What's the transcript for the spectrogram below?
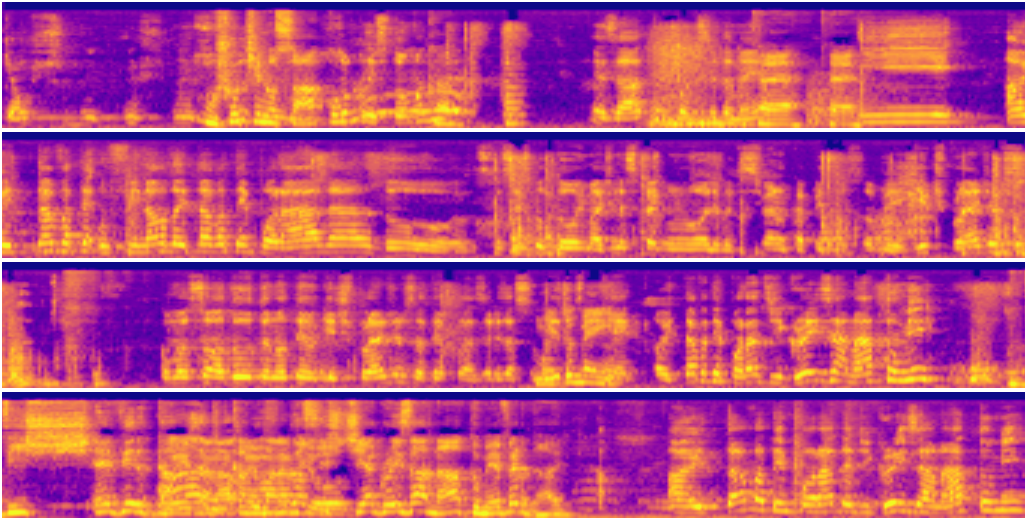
que é um, chu- um, Um chute no saco. Um soco no estômago. Exato, pode ser também. É, é. E a oitava te- o final da oitava temporada do. Se você escutou, imagina se pega no olho, vocês tiveram um capítulo sobre Guilty Pleasures. Como eu sou adulto, eu não tenho Guilty Pleasures, eu tenho prazeres assumidos. Muito bem. Que é a oitava temporada de Grey's Anatomy. Vixe, é verdade, Grey's Anatomy cara. é Eu maravilhoso. assistir a Grey's Anatomy, é verdade. A oitava temporada de Grey's Anatomy,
